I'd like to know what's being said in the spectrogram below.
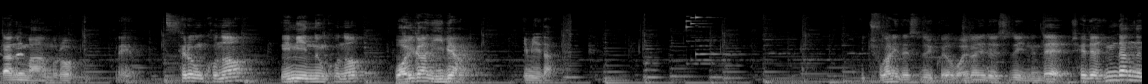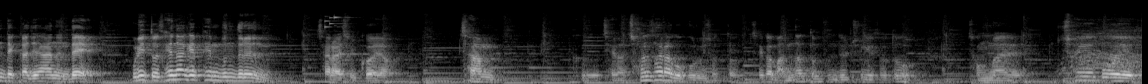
라는 마음으로 네, 새로운 코너, 의미 있는 코너 월간 입양입니다. 주간이 될 수도 있고요, 월간이 될 수도 있는데 최대한 힘닿는 데까지 하는데 우리 또 새나게 팬분들은 잘 아실 거예요. 참 그 제가 천사라고 부르셨던 제가 만났던 분들 중에서도 정말 최고의 분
